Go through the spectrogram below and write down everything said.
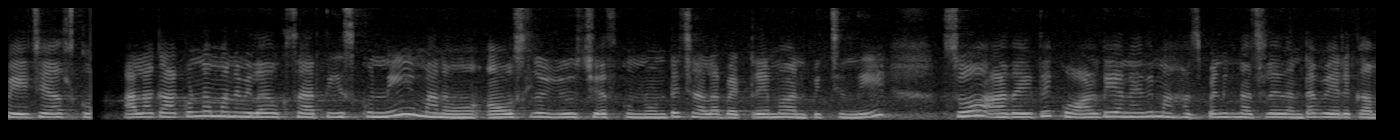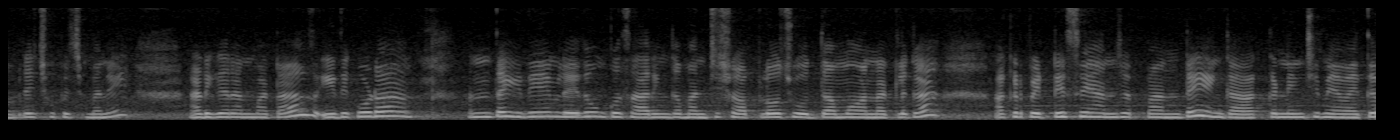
పే చేయాల్సి అలా కాకుండా మనం ఇలా ఒకసారి తీసుకుని మనం హౌస్లో యూజ్ చేసుకుని ఉంటే చాలా బెటర్ ఏమో అనిపించింది. సో అదైతే క్వాలిటీ అనేది మా హస్బెండ్కి నచ్చలేదంట. వేరే కంపెనీ చూపించమని అడిగారనమాట. ఇది కూడా అంత ఇదేం లేదు. ఇంకోసారి ఇంకా మంచి షాప్లో చూద్దాము అన్నట్లుగా అక్కడ పెట్టేసే అని చెప్పంటే ఇంకా అక్కడి నుంచి మేమైతే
